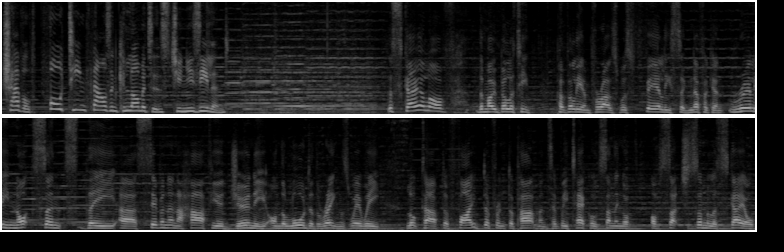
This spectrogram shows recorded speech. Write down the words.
travelled 14,000 kilometres to New Zealand. The scale of the mobility pavilion for us was fairly significant. Really, not since the uh, seven and a half year journey on the Lord of the Rings, where we looked after five different departments, have we tackled something of, of such similar scale,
